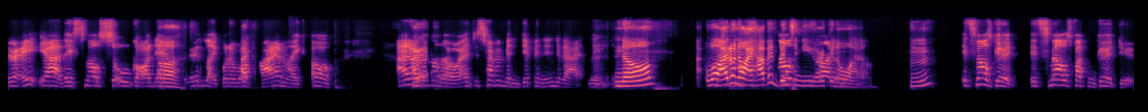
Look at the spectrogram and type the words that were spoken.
right? Yeah, they smell so goddamn Ugh. good. Like when I walk by, I'm like, oh, I don't I- know though. I just haven't been dipping into that lately. No, well, I don't know. I haven't been to New York in a while. Hmm. It smells good. It smells fucking good, dude.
